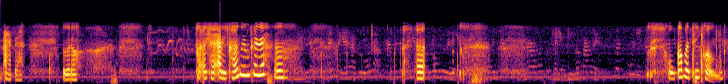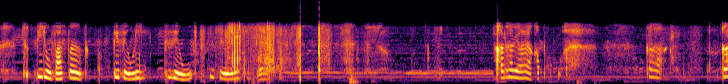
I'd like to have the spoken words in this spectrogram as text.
นอัดนะเออเนาะก็ใช้อัดอีกครั้งนึงกันนะเออเออผมก็บันทึกของพี่ดูฟาสเตอร์ พี่ฟิลลี่พี่ฟิลพี่ฟิลลี่นะ ฮะครั้งเท่านี้แหละครับ ก็ ก็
